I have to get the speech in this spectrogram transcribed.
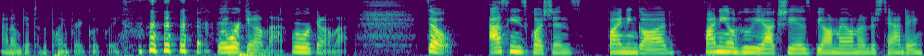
I don't get to the point very quickly. We're working on that. We're working on that. So, asking these questions, finding God, finding out who He actually is beyond my own understanding.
